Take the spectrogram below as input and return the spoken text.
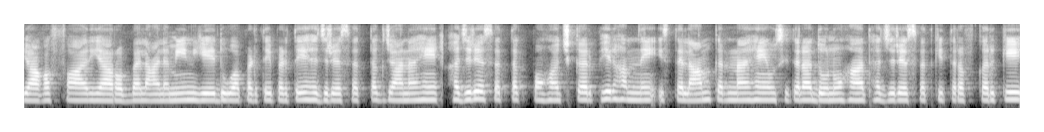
یا غفار یا رب العالمین یہ دعا پڑھتے پڑھتے حجر اسود تک جانا ہے. حجر اسود تک پہنچ کر پھر ہم نے استلام کرنا ہے. اسی طرح دونوں ہاتھ حجر اسود کی طرف کر کے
